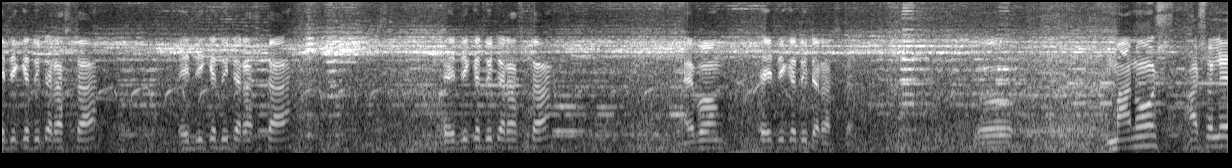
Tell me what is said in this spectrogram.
এদিকে দুইটা রাস্তা এইদিকে দুইটা রাস্তা, এইদিকে দুইটা রাস্তা এবং এইদিকে দুইটা রাস্তা। তো মানুষ আসলে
